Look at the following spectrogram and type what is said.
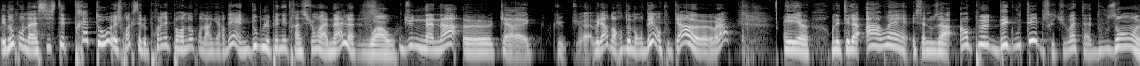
Et donc on a assisté très tôt, et je crois que c'est le premier porno qu'on a regardé, à une double pénétration anale Waouh. d'une nana euh, qui, a- qui- qui avait l'air d'en redemander, en tout cas, euh, voilà. Et euh, on était là, ah ouais, et ça nous a un peu dégoûté parce que tu vois, t'as 12 ans, euh,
